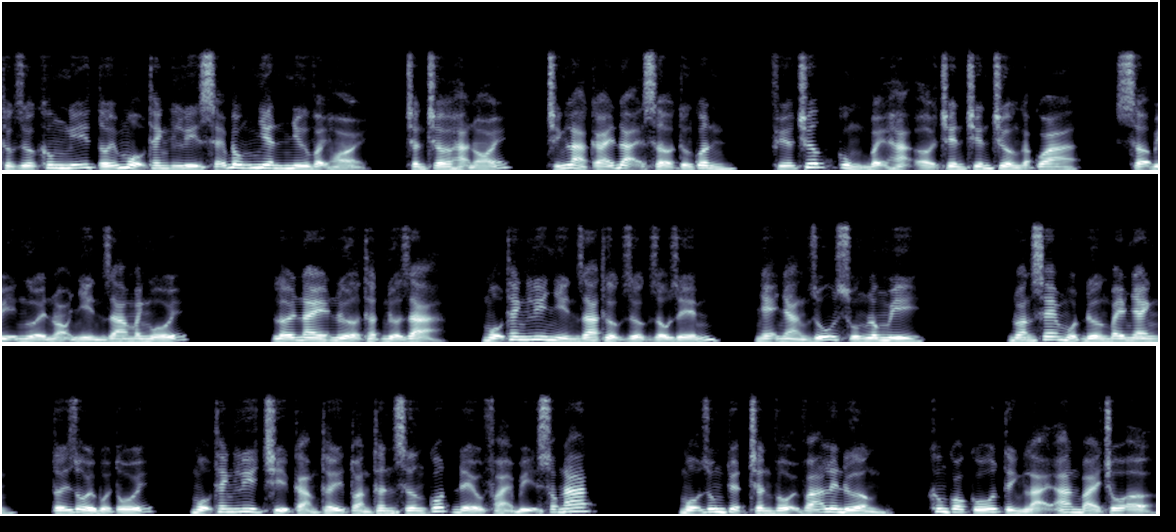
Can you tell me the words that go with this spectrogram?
Thực dược không nghĩ tới mộ thanh ly sẽ bỗng nhiên như vậy hỏi, trần trơ hạ nói, chính là cái đại sở tướng quân, phía trước cùng bệ hạ ở trên chiến trường gặp qua, sợ bị người nọ nhìn ra manh mối. Lời này nửa thật nửa giả, mộ thanh ly nhìn ra thực dược dấu dếm, nhẹ nhàng rũ xuống lông mi. Đoàn xe một đường bay nhanh, tới rồi buổi tối, mộ thanh ly chỉ cảm thấy toàn thân xương cốt đều phải bị sóc nát. Mộ dung tuyệt trần vội vã lên đường, không có cố tình lại an bài chỗ ở,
